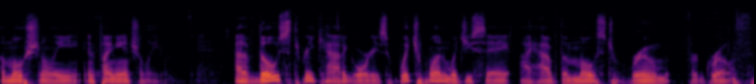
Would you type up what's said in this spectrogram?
emotionally, and financially. Out of those three categories, which one would you say I have the most room for growth?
